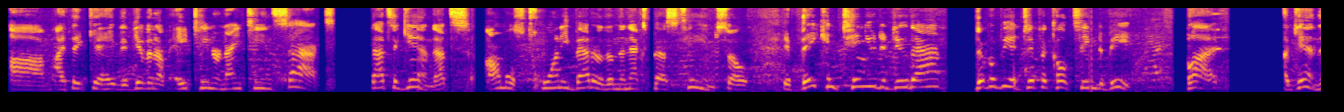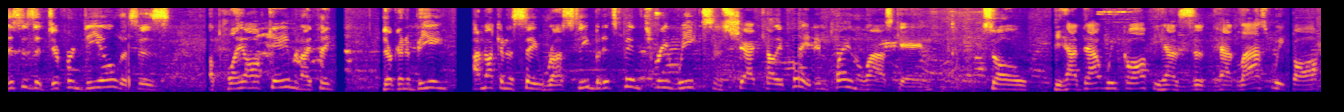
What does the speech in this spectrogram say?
um, I think they've given up 18 or 19 sacks. That's again, that's almost 20 better than the next best team. So if they continue to do that, they're going to be a difficult team to beat. But again, this is a different deal. This is a playoff game, and I think they're going to be, I'm not going to say rusty, but it's been three weeks since Chad Kelly played. Didn't play in the last game. So he had that week off. He has had last week off,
